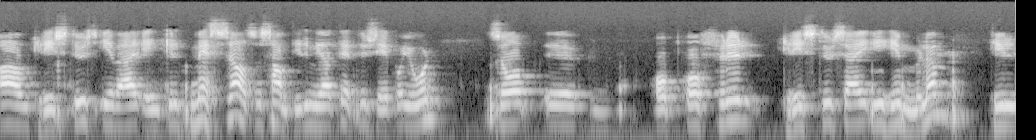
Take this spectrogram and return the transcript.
av Kristus i hver enkelt messe. altså Samtidig med at dette skjer på jorden, så eh, oppofrer Kristus seg i himmelen til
